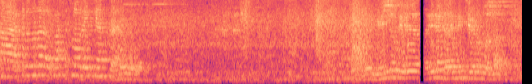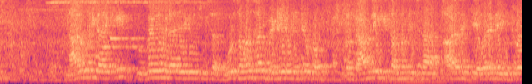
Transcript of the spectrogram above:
ఆ, అక్కడ కూడా ఫస్ట్ ఫ్లోర్ ఎక్కాను సార్. డైవింగ్ చేయడం వల్ల నాగమణి గారికి ఉపయోగం ఎలా జరిగిందో చూశారు. మూడు సంవత్సరాలు బెడ్ అంటే ఒక ఫ్యామిలీకి సంబంధించిన ఆడ వ్యక్తి ఎవరైనా ఇంట్లో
